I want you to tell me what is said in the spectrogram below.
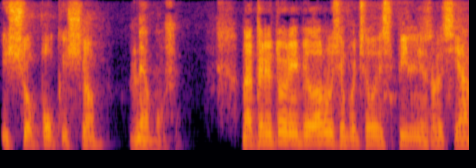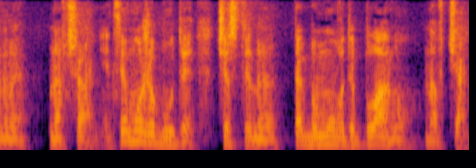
і що поки що не можуть. На території Білорусі почали спільні з росіянами навчання. Це може бути частиною, так би мовити, плану навчань.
